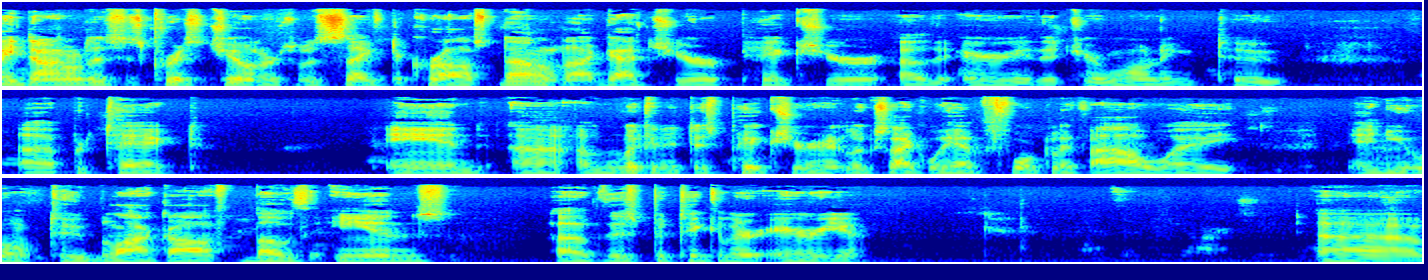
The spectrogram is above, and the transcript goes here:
Hey Donald, this is Chris Childers with Safe to Cross. Donald, I got your picture of the area that you're wanting to uh, protect. And uh, I'm looking at this picture and it looks like we have a forklift aisleway and you want to block off both ends of this particular area. Uh,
